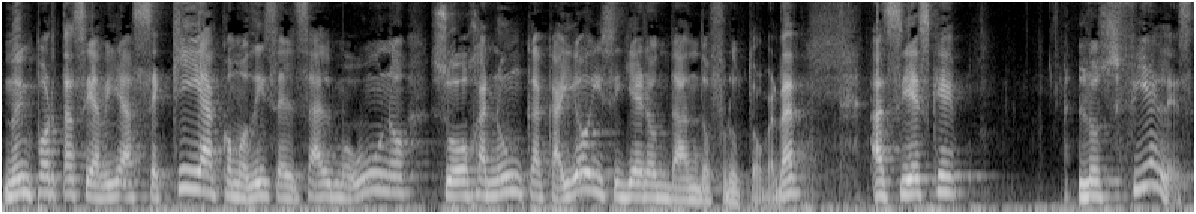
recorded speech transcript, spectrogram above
No importa si había sequía, como dice el Salmo 1, su hoja nunca cayó y siguieron dando fruto, ¿verdad? Así es que los fieles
